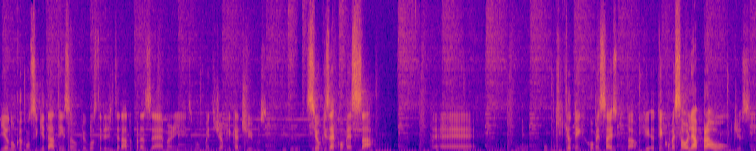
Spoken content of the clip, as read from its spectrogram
E eu nunca consegui dar a atenção que eu gostaria de ter dado para Xamarin em desenvolvimento de aplicativos. Se eu quiser começar, é, o que, que eu tenho que começar a estudar? Eu tenho que começar a olhar para onde, assim?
